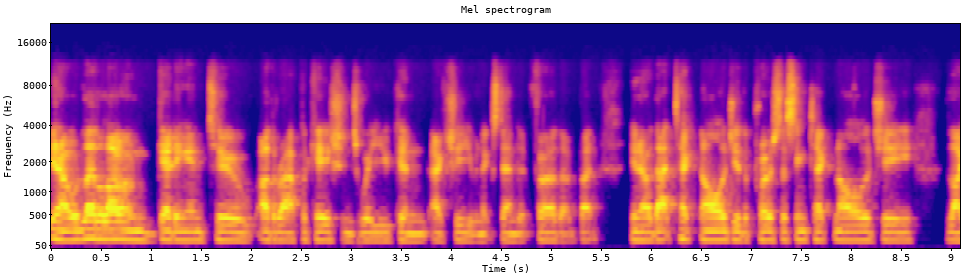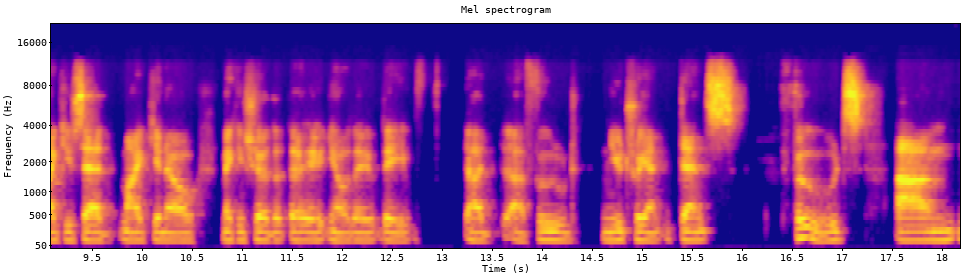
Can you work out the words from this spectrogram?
You know, let alone getting into other applications where you can actually even extend it further. But you know, that technology, the processing technology, like you said, Mike, you know, making sure that the you know the the uh, uh, food nutrient dense foods um,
